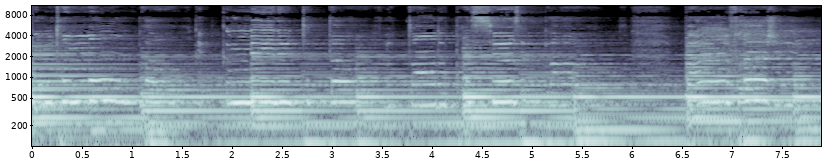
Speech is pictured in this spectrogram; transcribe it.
contre mon corps. Quelques minutes de temps, le temps de précieux accords. Pâle fragile.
